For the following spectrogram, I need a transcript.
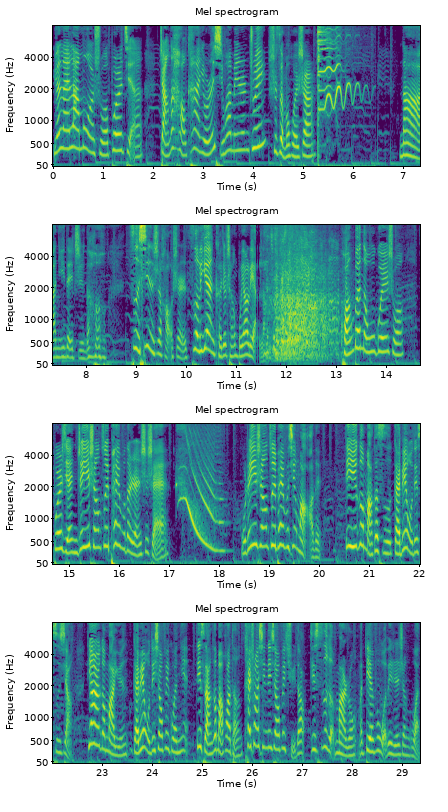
原来辣墨说：“波儿姐。”长得好看，有人喜欢没人追，是怎么回事？那你得知道，自信是好事儿，自恋可就成不要脸了。狂奔的乌龟说：“波儿姐，你这一生最佩服的人是谁？”我这一生最佩服姓马的。第一个马克思改变我的思想，第二个马云改变我的消费观念，第三个马化腾开创新的消费渠道，第四个马蓉颠覆我的人生观。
